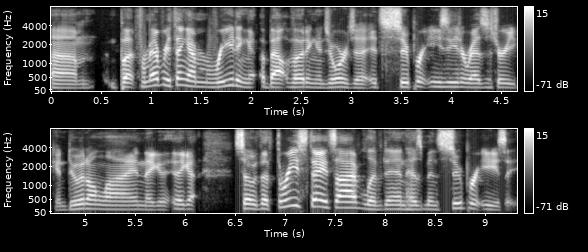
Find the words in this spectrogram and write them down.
Um, but from everything I'm reading about voting in Georgia, it's super easy to register. You can do it online. They they got so the three states I've lived in has been super easy.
